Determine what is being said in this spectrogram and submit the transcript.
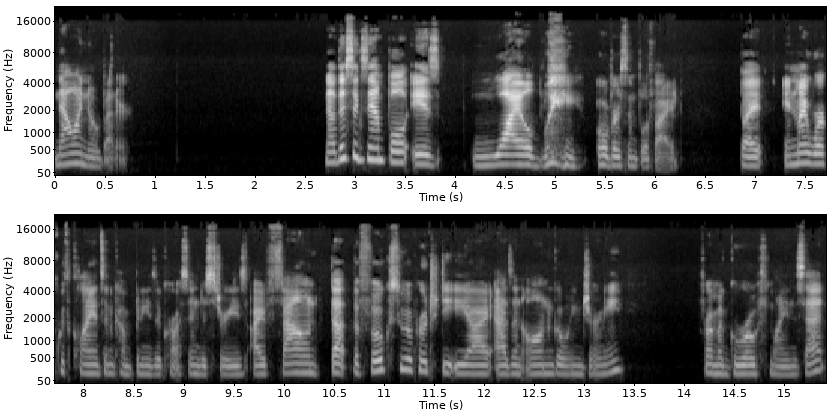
Now I know better. Now, this example is wildly oversimplified, but in my work with clients and companies across industries, I've found that the folks who approach DEI as an ongoing journey from a growth mindset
